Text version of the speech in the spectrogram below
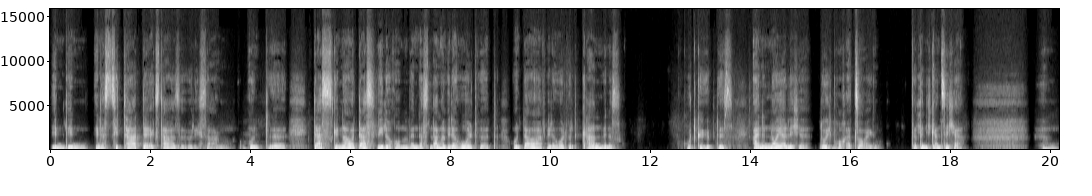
in, den, in das Zitat der Ekstase, würde ich sagen. Und äh, das, genau das wiederum, wenn das lange wiederholt wird und dauerhaft wiederholt wird, kann, wenn es gut geübt ist, eine neuerliche Durchbruch erzeugen. Da bin ich ganz sicher. Ähm,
